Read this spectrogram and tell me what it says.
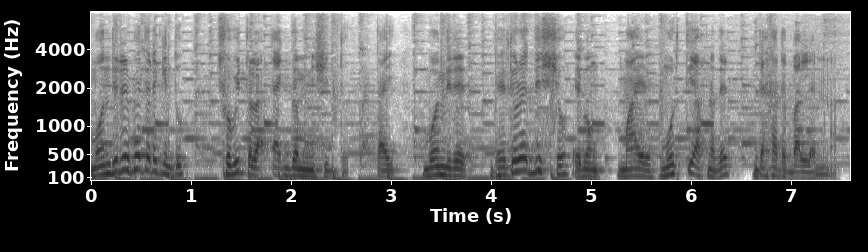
মন্দিরের ভেতরে কিন্তু ছবি তোলা একদম নিষিদ্ধ। তাই মন্দিরের ভেতরের দৃশ্য এবং মায়ের মূর্তি আপনাদের দেখাতে পারলেন না।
